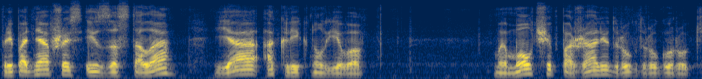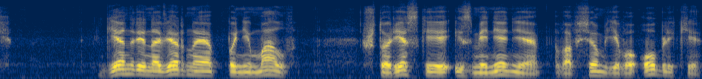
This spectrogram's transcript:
Приподнявшись из-за стола, я окликнул его. Мы молча пожали друг другу руки. Генри, наверное, понимал, что резкие изменения во всем его облике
